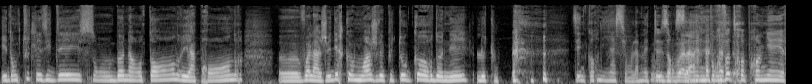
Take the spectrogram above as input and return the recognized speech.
Et donc toutes les idées sont bonnes à entendre et à prendre. Euh, voilà, je vais dire que moi, je vais plutôt coordonner le tout. C'est une coordination. La metteuse en Voilà. scène pour votre première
